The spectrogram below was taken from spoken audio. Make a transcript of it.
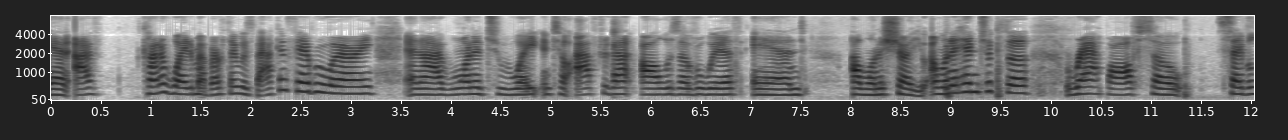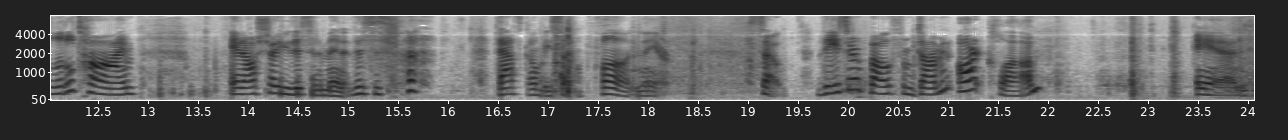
and I've kind of waited. My birthday was back in February, and I wanted to wait until after that all was over with, and I want to show you. I went ahead and took the wrap off, so save a little time, and I'll show you this in a minute. This is, that's going to be something fun there. So, these are both from Diamond Art Club. And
